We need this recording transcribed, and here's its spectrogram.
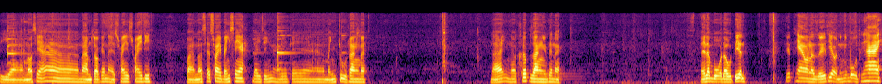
thì à, nó sẽ à, làm cho cái này xoay xoay đi. Và nó sẽ xoay bánh xe. Đây chính là cái, cái à, bánh trụ răng đây. Đấy nó khớp răng như thế này. Đấy là bộ đầu tiên. Tiếp theo là giới thiệu những cái bộ thứ hai.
